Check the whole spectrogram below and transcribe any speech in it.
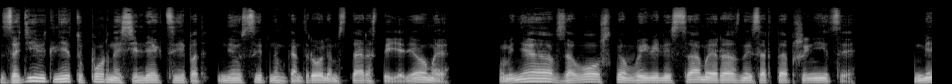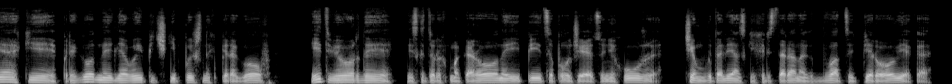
За девять лет упорной селекции под неусыпным контролем старосты Яремы у меня в Заволжском вывели самые разные сорта пшеницы, Мягкие, пригодные для выпечки пышных пирогов, и твердые, из которых макароны и пицца получаются не хуже, чем в итальянских ресторанах 21 века.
